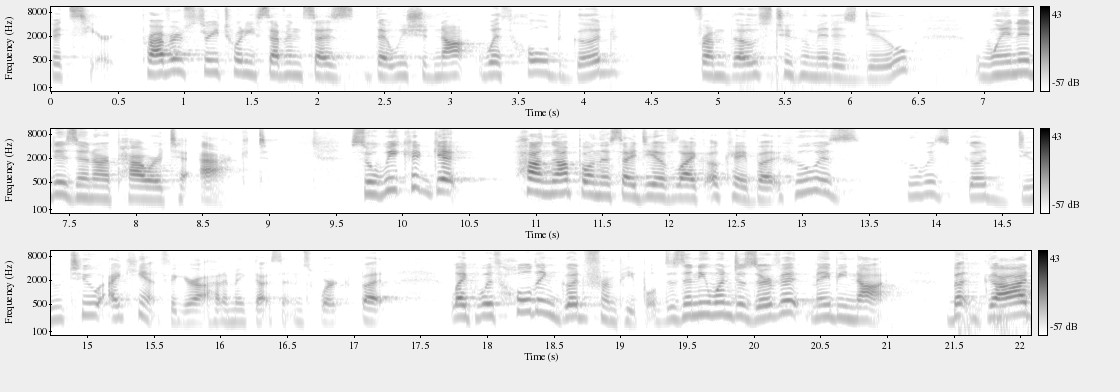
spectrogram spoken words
fits here. Proverbs 3:27 says that we should not withhold good from those to whom it is due when it is in our power to act. So we could get hung up on this idea of like, okay, but who is who is good due to? I can't figure out how to make that sentence work, but like withholding good from people. Does anyone deserve it? Maybe not. But God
